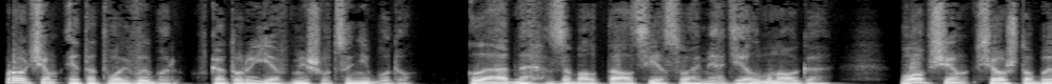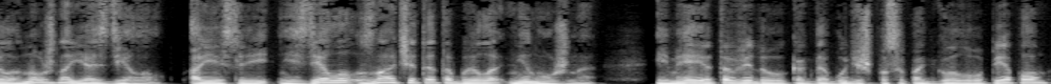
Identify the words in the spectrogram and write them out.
Впрочем, это твой выбор, в который я вмешиваться не буду. Ладно, заболтался я с вами, а дел много. В общем, все, что было нужно, я сделал. А если не сделал, значит, это было не нужно. Имей это в виду, когда будешь посыпать голову пеплом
